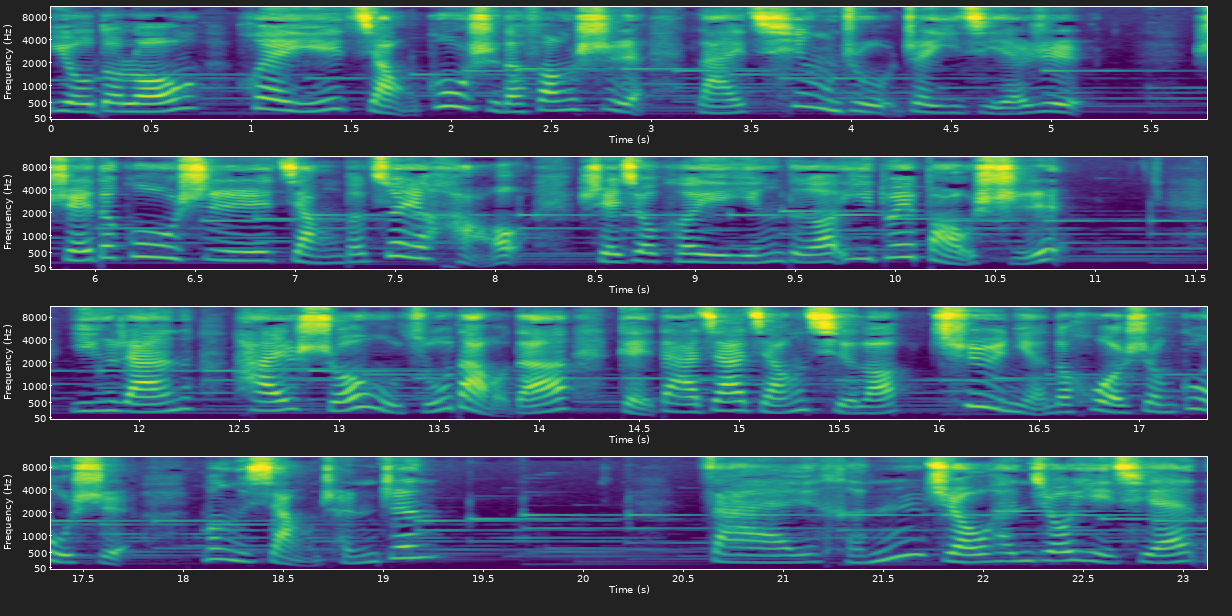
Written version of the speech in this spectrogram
有的龙会以讲故事的方式来庆祝这一节日，谁的故事讲得最好，谁就可以赢得一堆宝石。殷然还手舞足蹈地给大家讲起了去年的获胜故事，梦想成真。在很久很久以前。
